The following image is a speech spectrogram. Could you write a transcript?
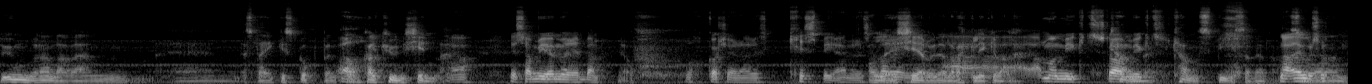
Du unngår den der um, steikeskorpen på Ah. kalkunskinnet. Ja. Det samme gjør med ribben. Ja. Orker ikke det der crispy greiene. Det skal Alle skjer jo det vekk likevel. Ja, det må mykt. Skal Hvem, mykt. hvem spiser det? Nei, er Så, um,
